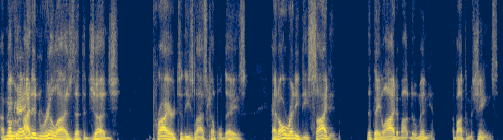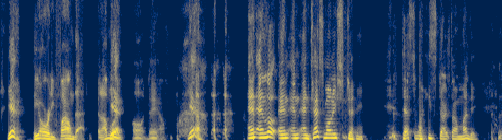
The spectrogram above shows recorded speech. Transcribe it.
I mean, okay. I didn't realize that the judge, prior to these last couple days, had already decided that they lied about Dominion, about the machines. Yeah. He already found that. And I'm Yeah. like, oh damn. Yeah. and and look, and and and testimony testimony starts on Monday.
